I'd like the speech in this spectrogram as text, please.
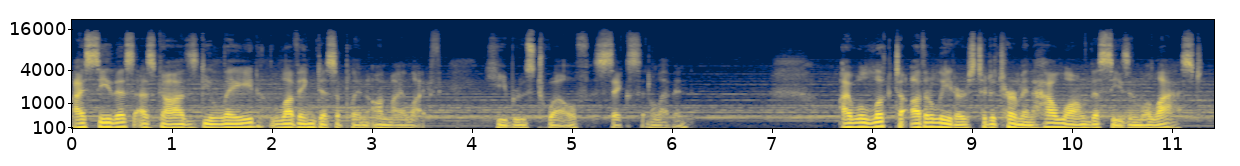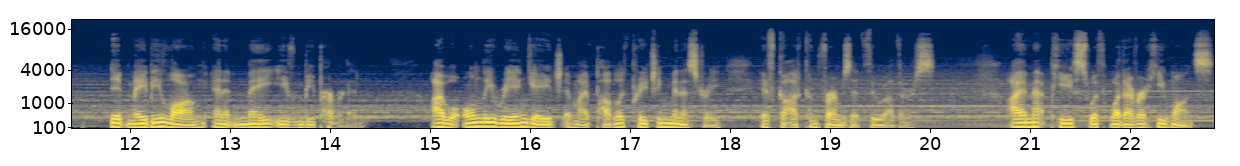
I see this as God's delayed, loving discipline on my life. Hebrews 12, 6, and 11. I will look to other leaders to determine how long this season will last. It may be long and it may even be permanent. I will only re engage in my public preaching ministry if God confirms it through others. I am at peace with whatever he wants.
